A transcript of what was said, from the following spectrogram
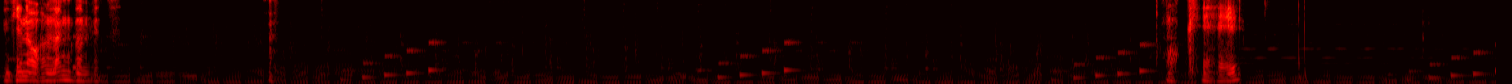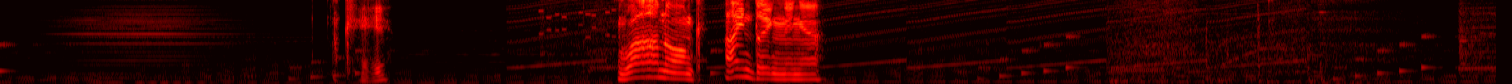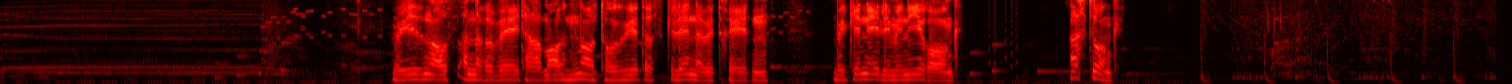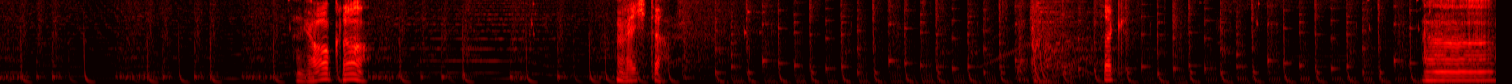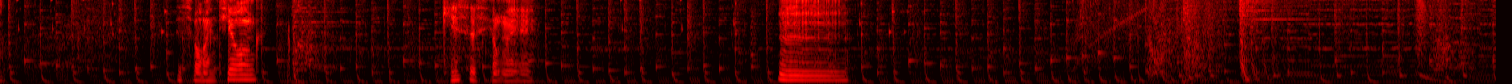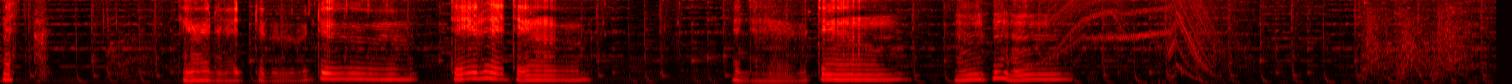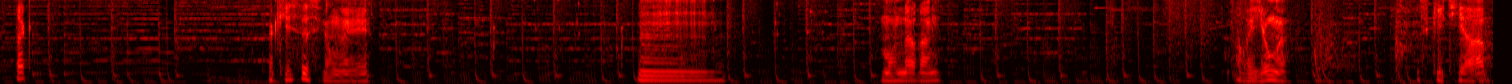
Wir gehen auch langsam jetzt. Warnung! Eindringlinge! Wesen aus anderer Welt haben unautorisiert das Geländer betreten. Beginne Eliminierung. Achtung! Ja, klar. Wächter. Zack. Äh, Disorientierung. Vergiss es, Junge. Hm. Mist. Du, du, du, du. Du, du. Du. Zack. Vergiss es, Junge. Hm. Mondarang. Aber Junge. Was geht hier ab?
